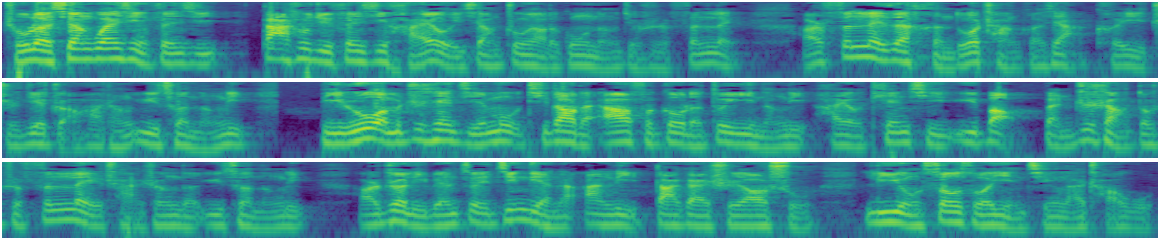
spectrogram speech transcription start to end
除了相关性分析，大数据分析还有一项重要的功能就是分类，而分类在很多场合下可以直接转化成预测能力。比如我们之前节目提到的 AlphaGo 的对弈能力，还有天气预报，本质上都是分类产生的预测能力。而这里边最经典的案例，大概是要数利用搜索引擎来炒股。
